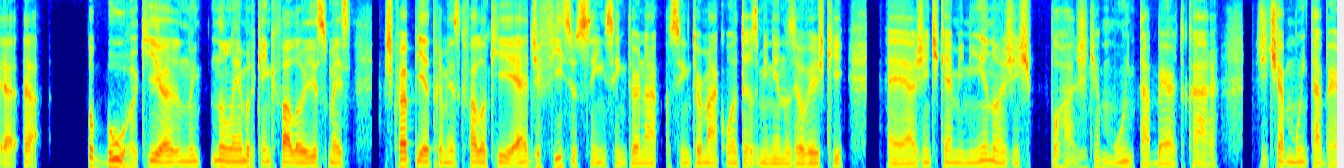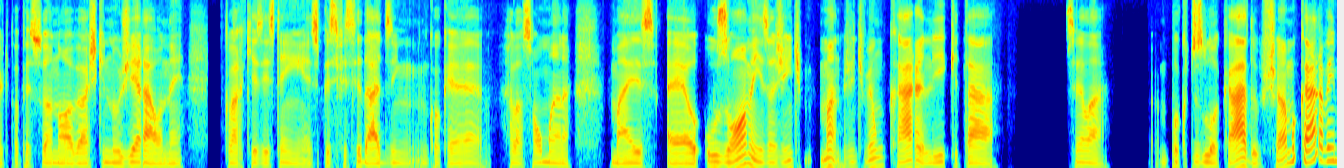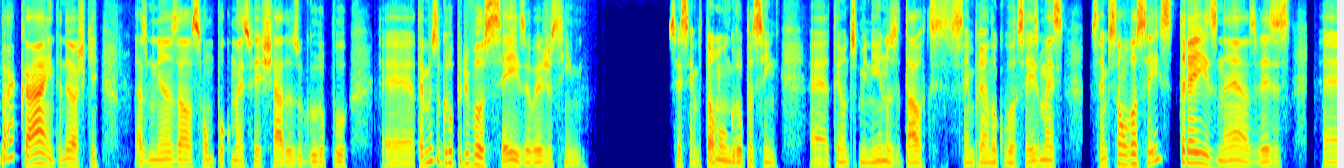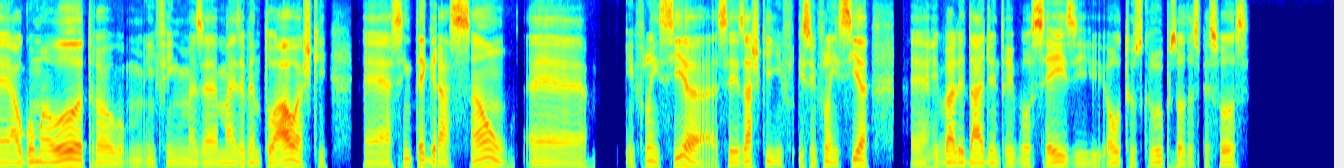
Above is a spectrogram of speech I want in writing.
Tô burro aqui, eu não, não lembro quem que falou isso, mas acho que foi a Pietra mesmo que falou que é difícil sim se enturmar, se enturmar com outras meninas. Eu vejo que é, a gente que é menino, a gente, porra, a gente é muito aberto, cara. A gente é muito aberto pra pessoa nova, eu acho que no geral, né? Claro que existem especificidades em, em qualquer relação humana, mas é, os homens, a gente, mano, a gente vê um cara ali que tá, sei lá, um pouco deslocado, chama o cara, vem pra cá, entendeu? Acho que as meninas elas são um pouco mais fechadas, o grupo, é, até mesmo o grupo de vocês, eu vejo assim, vocês sempre estão num grupo assim, é, tem outros meninos e tal que sempre andam com vocês, mas sempre são vocês três, né? Às vezes é, alguma outra, ou- enfim, mas é mais eventual. Acho que é, essa integração é, influencia. Vocês acham que isso influencia é, a rivalidade entre vocês e outros grupos, outras pessoas?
